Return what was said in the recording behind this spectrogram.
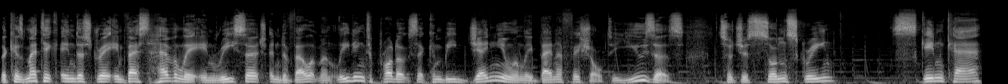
The cosmetic industry invests heavily in research and development, leading to products that can be genuinely beneficial to users, such as sunscreen, skincare,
